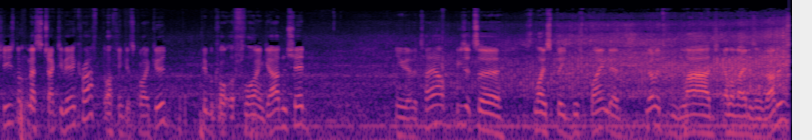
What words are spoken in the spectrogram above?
She's not the most attractive aircraft, but I think it's quite good. People call it the flying garden shed. Here we have a tail. Because it's a low speed bush plane, we have relatively large elevators and rudders.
